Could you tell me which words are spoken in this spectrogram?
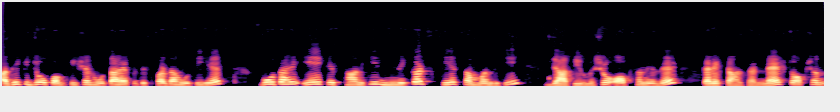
अधिक जो कंपटीशन होता है, प्रतिस्पर्धा होती है वो होता है एक स्थान की निकट के संबंध की जातियों में। So option is A correct answer next option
